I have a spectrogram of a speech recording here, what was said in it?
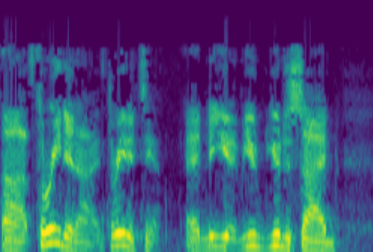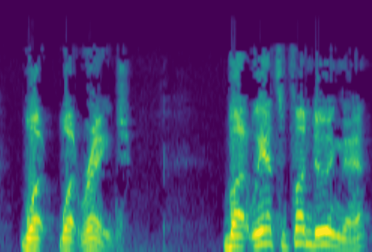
Uh, three to nine, three to 10. And you, you, you decide what, what range. But we had some fun doing that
